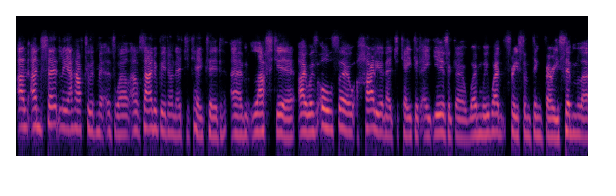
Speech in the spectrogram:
and, and certainly, I have to admit as well, outside of being uneducated, um, last year I was also highly uneducated eight years ago when we went through something very similar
